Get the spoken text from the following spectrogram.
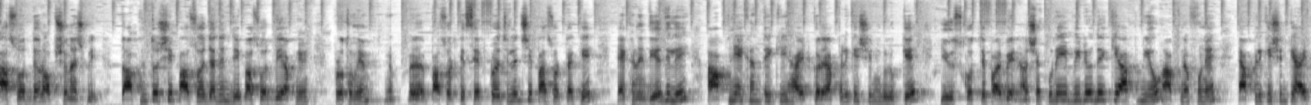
পাসওয়ার্ড দেওয়ার অপশন আসবে। তো আপনি তো সেই পাসওয়ার্ড জানেন, যে পাসওয়ার্ড দিয়ে আপনি প্রথমে পাসওয়ার্ডকে সেট করেছিলেন, সেই পাসওয়ার্ডটাকে এখানে দিয়ে দিলেই আপনি এখান থেকে হাইড করে অ্যাপ্লিকেশনগুলোকে ইউজ করতে পারবেন। আশা করি এই ভিডিও দেখে আপনিও আপনার ফোনে অ্যাপ্লিকেশনকে হাইড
